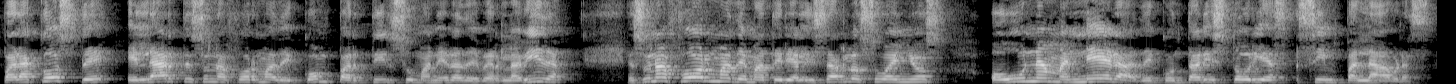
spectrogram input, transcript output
Para Coste, el arte es una forma de compartir su manera de ver la vida. Es una forma de materializar los sueños o una manera de contar historias sin palabras.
